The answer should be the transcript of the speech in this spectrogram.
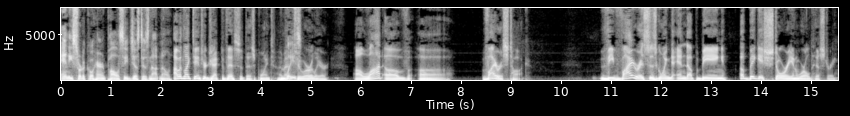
any sort of coherent policy just is not known. I would like to interject this at this point. I meant Please. to earlier. A lot of uh, virus talk. The virus is going to end up being a biggish story in world history.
